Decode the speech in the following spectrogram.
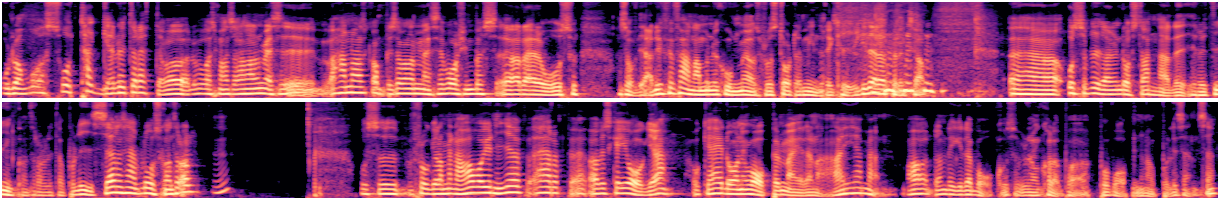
Och de var så taggade utav detta. Det var, det var som han sa, han hade med sig, han och hans kompis hade med sig varsin bössa där och så, alltså, vi hade ju för fan ammunition med oss för att starta ett mindre krig där uppe liksom. Eh, och så blir han då stannad i rutinkontroll av polisen, en sån här blåskontroll. Mm. Och så frågar de henne, vad gör ni här uppe? Ja, vi ska jaga. Okej, då har ni vapen med i denna? Jajamän. Ja, de ligger där bak och så vill de kolla på, på vapnen och på licensen.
